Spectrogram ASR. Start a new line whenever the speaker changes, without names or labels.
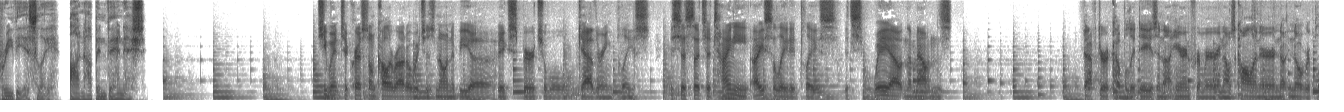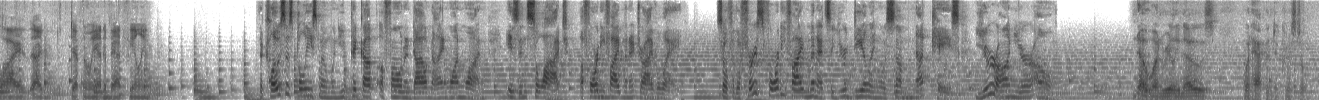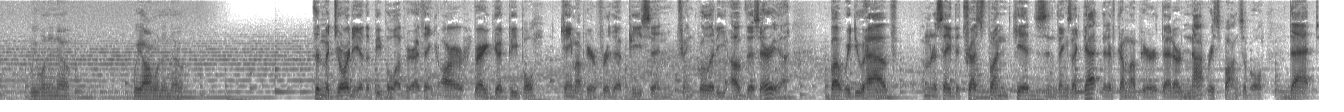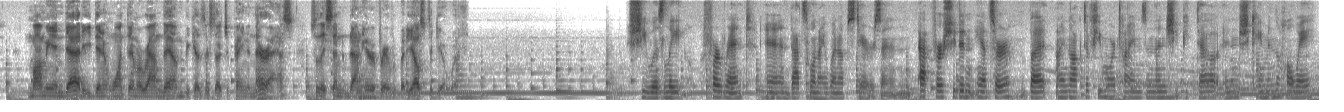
Previously on Up and Vanished.
She went to Crestone, Colorado, which is known to be a big spiritual gathering place. It's just such a tiny, isolated place. It's way out in the mountains. After a couple of days of not hearing from her, and I was calling her, no, no reply, I definitely had a bad feeling.
The closest policeman when you pick up a phone and dial 911 is in Saguache, a 45 minute drive away. So for the first 45 minutes that you're dealing with some nutcase, you're on your own.
No one really knows what happened to Kristal. We want to know. We all want to know.
The majority of the people up here, I think, are very good people. Came up here for the peace and tranquility of this area. But we do have, I'm going to say, the trust fund kids and things like that that have come up here that are not responsible, that mommy and daddy didn't want them around them because they're such a pain in their ass. So they send them down here for everybody else to deal with.
She was late for rent, and that's when I went upstairs. And at first, she didn't answer, but I knocked a few more times, and then she peeked out and she came in the hallway.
